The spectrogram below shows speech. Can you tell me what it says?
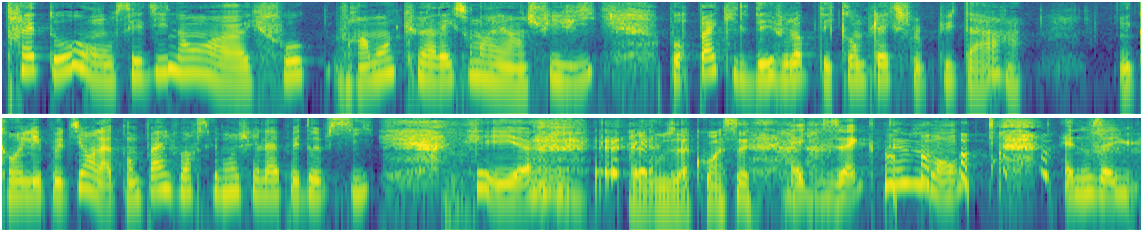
très tôt, on s'est dit non, euh, il faut vraiment que Alexandre ait un suivi pour pas qu'il développe des complexes le plus tard. Et quand il est petit, on l'accompagne forcément chez la pédopsie. Et euh, Elle vous a coincé. exactement, elle nous a eu.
